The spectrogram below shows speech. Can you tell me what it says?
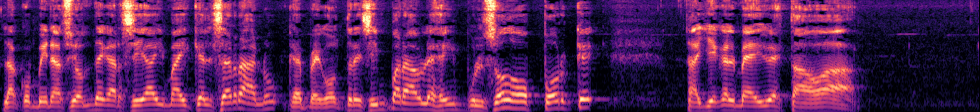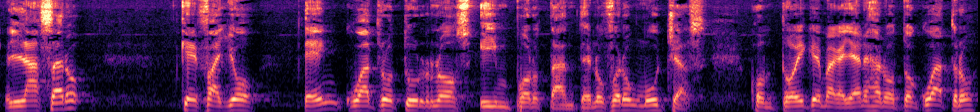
la combinación de García y Michael Serrano, que pegó tres imparables e impulsó dos, porque allí en el medio estaba Lázaro, que falló en cuatro turnos importantes. No fueron muchas, contó y que Magallanes anotó cuatro.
